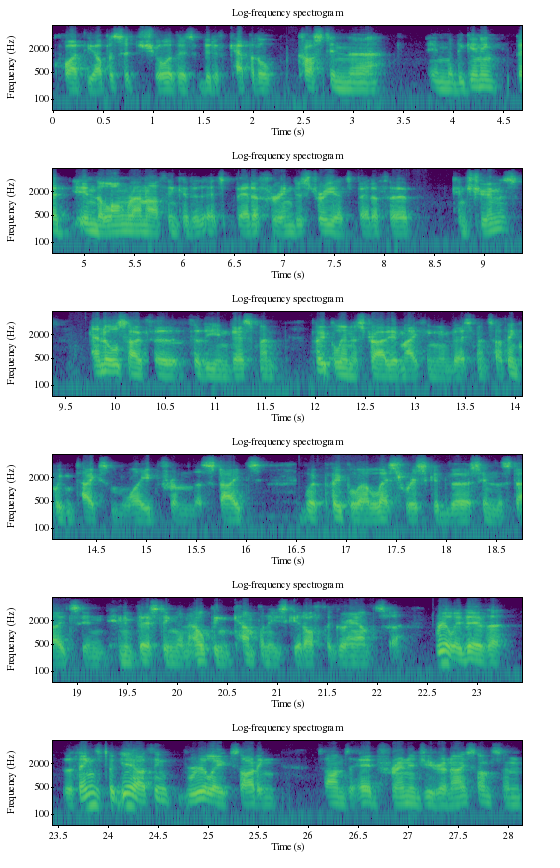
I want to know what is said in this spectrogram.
quite the opposite. Sure, there's a bit of capital cost in the in the beginning, but in the long run, I think it, it's better for industry. It's better for consumers, and also for for the investment people in Australia making investments. I think we can take some lead from the states where people are less risk adverse in the states in, in investing and helping companies get off the ground. So really, they're the the things. But yeah, I think really exciting times ahead for Energy Renaissance and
